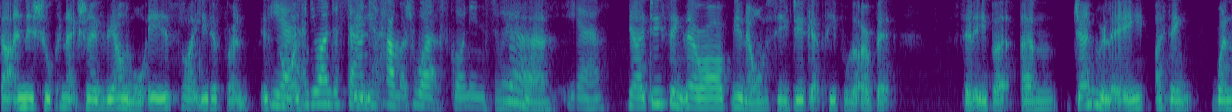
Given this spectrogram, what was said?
that initial connection over the animal it is slightly different it's yeah, and you understand how much work's gone into it. yeah Yeah. yeah i do think there are you know obviously you do get people that are a bit silly but um generally i think when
